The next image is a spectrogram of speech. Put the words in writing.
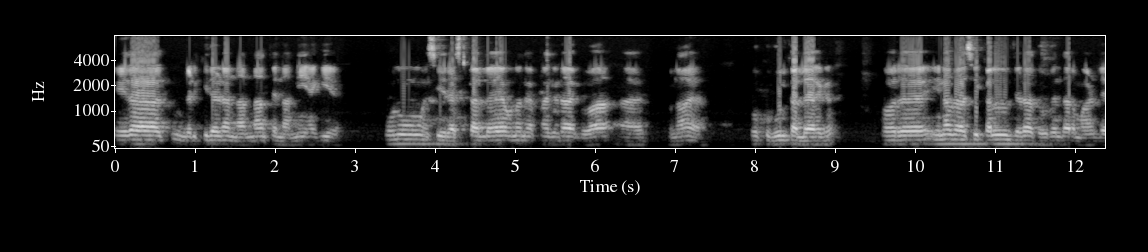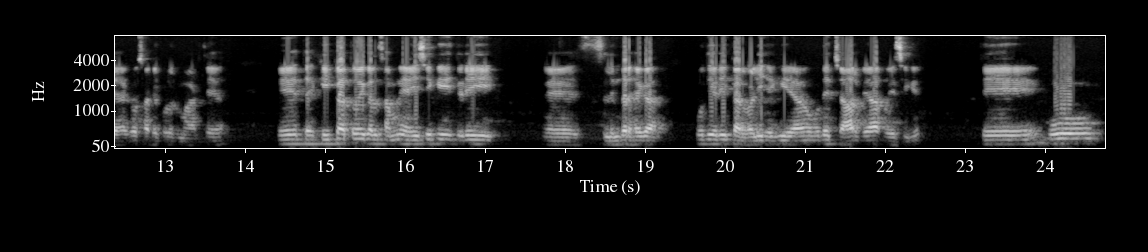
ਇਹਦਾ ਲੜਕੀ ਦਾ ਜਿਹੜਾ ਨਾਨਾ ਤੇ ਨਾਨੀ ਹੈਗੀ ਹੈ, ਉਹਨੂੰ ਅਸੀਂ ਅਰੈਸਟ ਕਰ ਲਿਆ ਉਹਨਾਂ ਨੇ ਆਪਣਾ ਜਿਹੜਾ ਗਵਾਹ ਗੁਨਾਹ ਹੈ, ਉਹ ਕਬੂਲ ਕਰ ਲਿਆ ਹੈਗਾ। ਔਰ ਇਹਨਾਂ ਦਾ ਅਸੀਂ ਕੱਲ ਜਿਹੜਾ ਦੋ ਦਿਨ ਦਾ ਰਿਮਾਂਡ ਲਿਆ ਹੈਗਾ ਉਹ ਸਾਡੇ ਕੋਲ ਰਿਮਾਂਡ ਤੇ ਆ। ਇਹ ਤਹਿਕੀਕਾਤ ਤੋਂ ਇਹ ਗੱਲ ਸਾਹਮਣੇ ਆਈ ਸੀ ਕਿ ਜਿਹੜੀ ਅਹ, ਸਿਲਿੰਦਰ ਹੈਗਾ ਉਹਦੀ ਜਿਹੜੀ ਘਰਵਾਲੀ ਹੈਗੀ ਆ ਉਹਦੇ ਚਾਰ ਵਿਆਹ ਹੋਏ ਸੀਗੇ। ਤੇ ਉਹ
